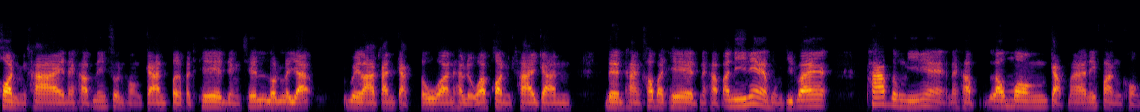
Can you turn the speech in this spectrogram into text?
ผ่อนคลายนะครับ ในส่วนของการเปิดประเทศ อย่างเช่นลดระยะเวลาการกักตัวนะครับหรือว่าผ่อนคลายการเดินทางเข้าประเทศนะครับ อันนี้เนี่ยผมคิดว่าภาพตรงนี้เนี่ยนะครับ เรามองกลับมาในฝั่งของ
